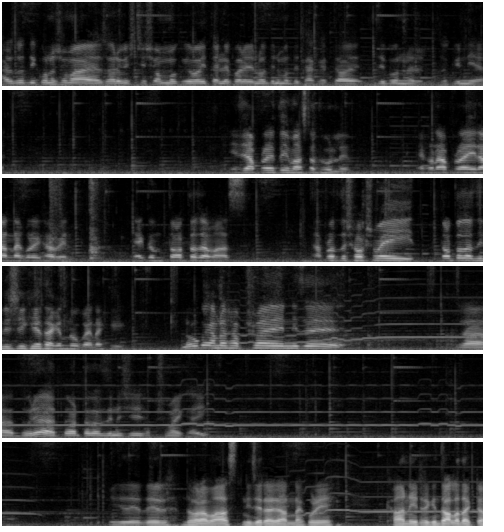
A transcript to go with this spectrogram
আর যদি কোনো সময় ঝড় বৃষ্টির সম্মুখীন হয় তাহলে পরে নদীর মধ্যে থাকতে হয় জীবনের ঝুঁকি নিয়ে। এই যে আপনারা তো এই মাছটা ধরলেন এখন আপনারা এই রান্না করে খাবেন। একদম তরতাজা মাছ। আপনারা তো সবসময় এই তরতাজা জিনিসই খেয়ে থাকেন নৌকায় নাকি? নৌকায় আমরা সবসময় নিজে যা ধরে তোর তাজা জিনিসই সবসময় খাই। নিজেদের ধরা মাছ নিজেরা রান্না করে খান এটার কিন্তু আলাদা একটা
